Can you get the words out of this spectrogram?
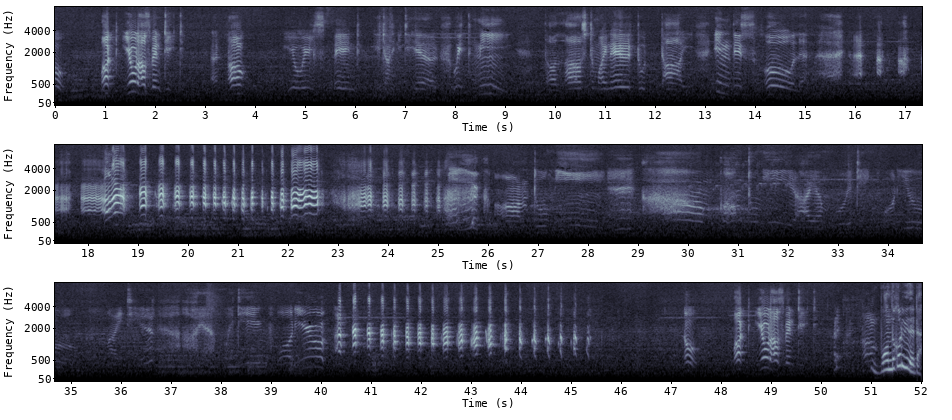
No, but your husband did. And now you will spend eternity here with me. The last miner to die in this বন্ধ করবি তো এটা?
